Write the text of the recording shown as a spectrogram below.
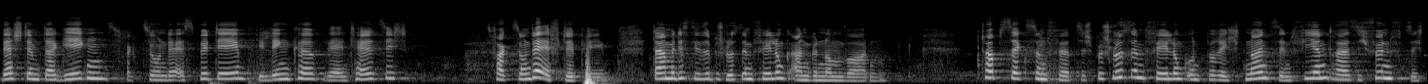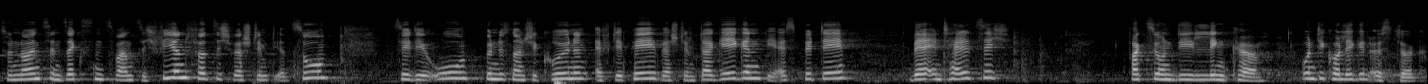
Wer stimmt dagegen? Die Fraktion der SPD, DIE LINKE. Wer enthält sich? Die Fraktion der FDP. Damit ist diese Beschlussempfehlung angenommen worden. Top 46 Beschlussempfehlung und Bericht 19-3450 zu 19-2644. Wer stimmt ihr zu? CDU, BÜNDNIS 90 die GRÜNEN, FDP. Wer stimmt dagegen? Die SPD. Wer enthält sich? Fraktion DIE LINKE und die Kollegin Öztürk.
